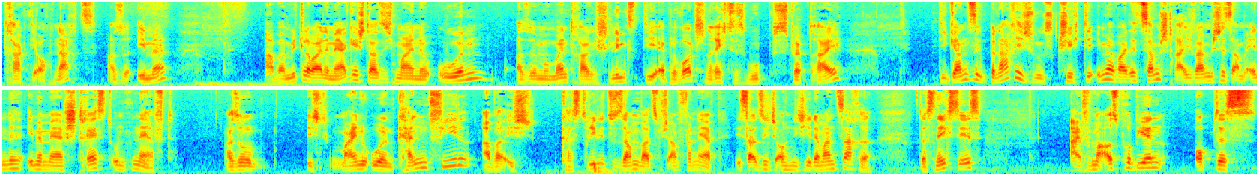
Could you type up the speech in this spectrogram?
trage die auch nachts, also immer. Aber mittlerweile merke ich, dass ich meine Uhren, also im Moment trage ich links die Apple Watch und rechts das Whoop Strap 3, die ganze Benachrichtigungsgeschichte immer weiter zusammenstreiche, weil mich das am Ende immer mehr stresst und nervt. Also ich, meine Uhren können viel, aber ich kastriere zusammen, weil es mich einfach nervt. Ist also nicht, auch nicht jedermanns Sache. Das nächste ist, einfach mal ausprobieren, ob das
